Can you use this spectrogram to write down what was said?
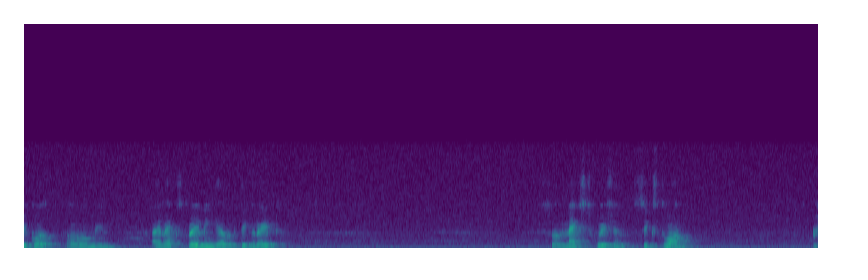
because uh, I mean I am explaining everything right? So next question sixth one.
